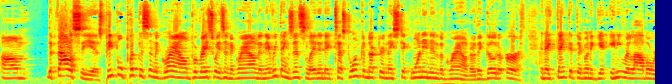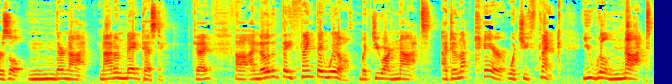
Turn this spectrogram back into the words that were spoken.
Um, the fallacy is people put this in the ground, put raceways in the ground, and everything's insulated. They test one conductor and they stick one end into the ground, or they go to Earth and they think that they're going to get any reliable result. Mm, they're not. Not on MEG testing. Okay, uh, I know that they think they will, but you are not. I do not care what you think. You will not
